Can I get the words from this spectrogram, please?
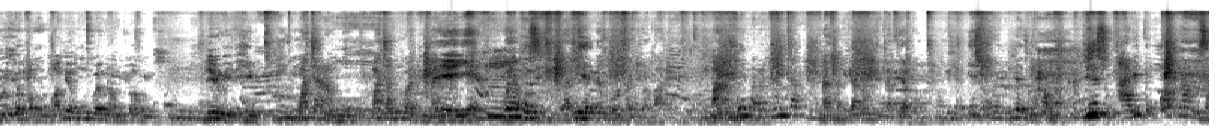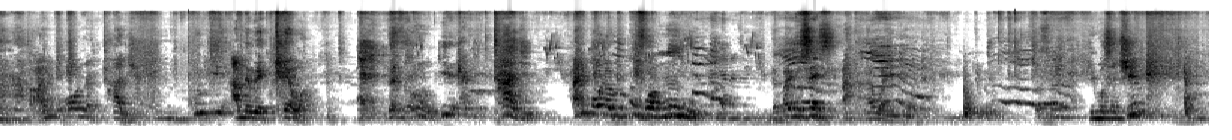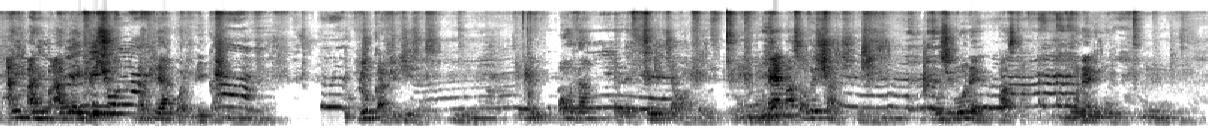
mwambie kwa Mungu, mwambie Mungu, wewe unamjua huyu, deal with him. Wacha na Mungu, wacha Mungu adili na yeye. Wewe usifikirie wewe usijua battle. Maana Mungu anakuita na atapigana vita. Yesu kwamba Yesu alipoona msalaba, alipoona taji kuti amewekewa throne, ile alitaji, alipoona utukufu wa Mungu, the Bible says akanawa yote. He was a chief, ali- vile. Look at Jesus, author and the finisher of our faith. Members of the church, usimuone pastor, muoneni Mungu.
